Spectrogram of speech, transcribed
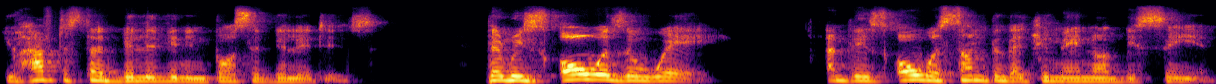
you have to start believing in possibilities. There is always a way and there's always something that you may not be seeing.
